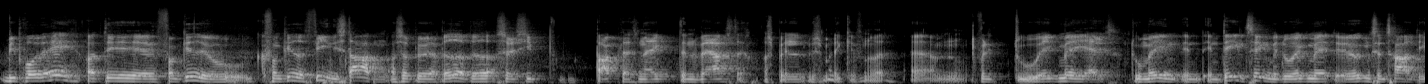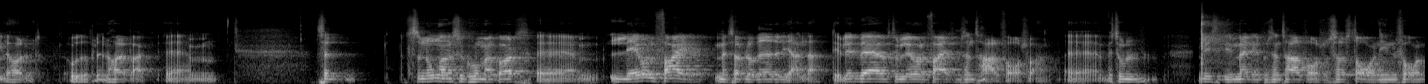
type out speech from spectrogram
vi prøvede det af, og det fungerede jo fungerede fint i starten, og så blev jeg bedre og bedre. Og så vil jeg sige, parkpladsen er ikke den værste at spille, hvis man ikke kan finde ud af det. Øhm, fordi du er ikke med i alt. Du er med i en, en, en del ting, men du er ikke med, det er jo ikke en central del af holdet, ude på den højre bak. Øhm, så, så nogle gange så kunne man godt øhm, lave en fejl, men så blev reddet af de andre. Det er jo lidt værre, hvis du laver en fejl som central forsvar. Uh, hvis du mister din mand ind på central forsvar, så står han inden foran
